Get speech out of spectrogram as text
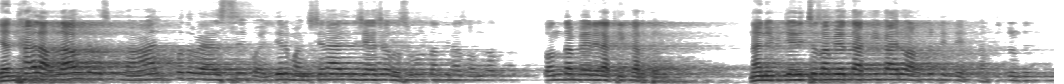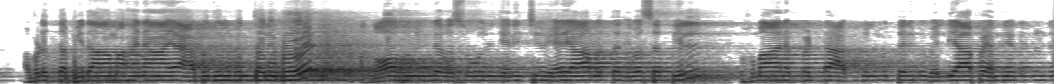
എന്നാൽ അള്ളാഹുവിന്റെ റസൂൽ നാൽപ്പത് വയസ്സ് വലിയൊരു മനുഷ്യനായതിനു ശേഷം റസൂൽ തന്തിനെ സ്വന്തം സ്വന്തം പേരിൽ അക്കിക്കറുത്തത്. ഞാൻ ജനിച്ച സമയത്ത് അക്കിക്കാരും അറുത്തിട്ടില്ലേ? അറുത്തിട്ടുണ്ട്. അവിടുത്തെ പിതാമഹനായ അബ്ദുൽ മുത്തലിബ് അള്ളാഹുവിന്റെ റസൂൽ ജനിച്ച് ഏഴാമത്തെ ദിവസത്തിൽ ബഹുമാനപ്പെട്ട അബ്ദുൽ മുത്തലിബ് വല്യാപ്പ എന്ത് ചെയ്തിട്ടുണ്ട്?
